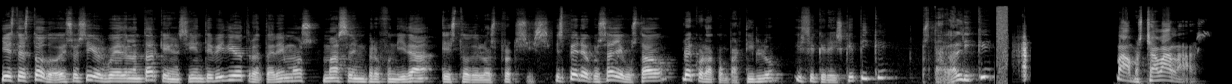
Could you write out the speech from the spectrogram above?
Y esto es todo, eso sí, os voy a adelantar que en el siguiente vídeo trataremos más en profundidad esto de los proxies. Espero que os haya gustado, recordad compartirlo y si queréis que pique, pues dale like. Vamos, chavalas.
